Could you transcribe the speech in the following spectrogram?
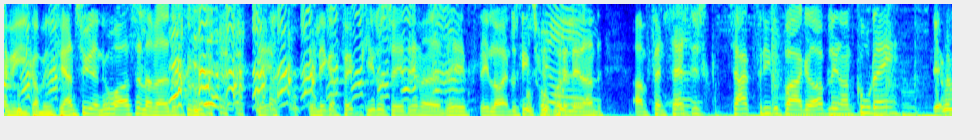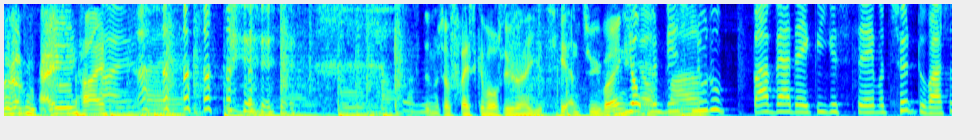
er vi kommet i fjernsynet nu også, eller hvad? Det, skal du, det, det ligger 5 kilo til. Det er, noget, det, det er løgn. Du skal ikke tro på det, Lennart. Og fantastisk. Tak, fordi du bakkede op, Lennart. God dag. Ja, velkommen. Hej. Hej. Det er så friske vores lyttere. Irriterende typer, ikke? jo, men hvis nu du bare hver dag gik og sagde, hvor tynd du var, så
